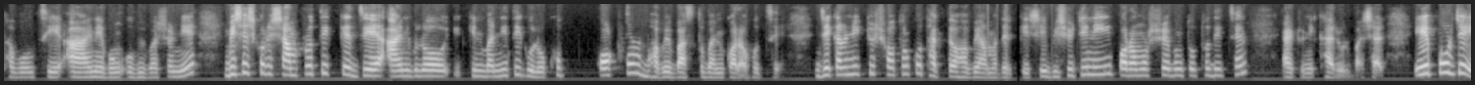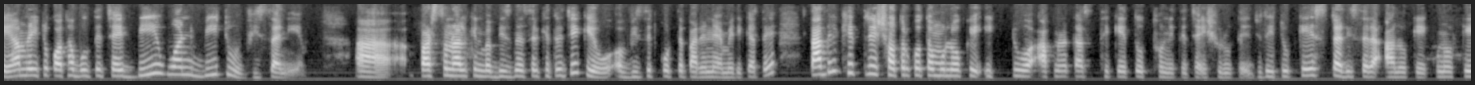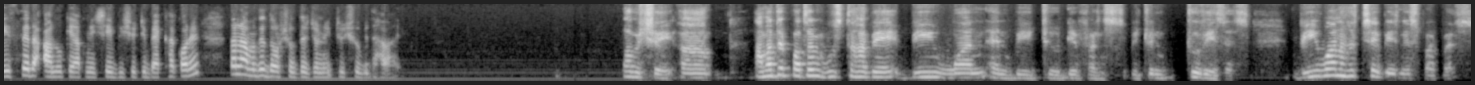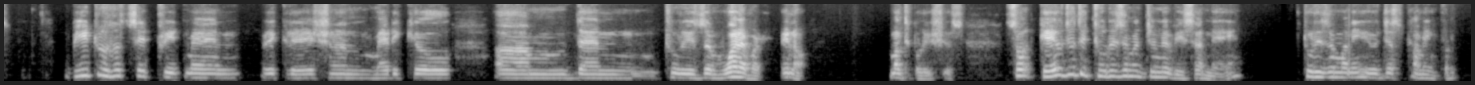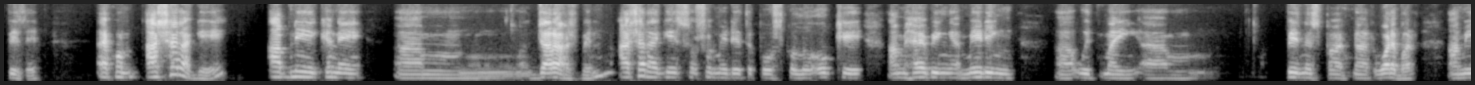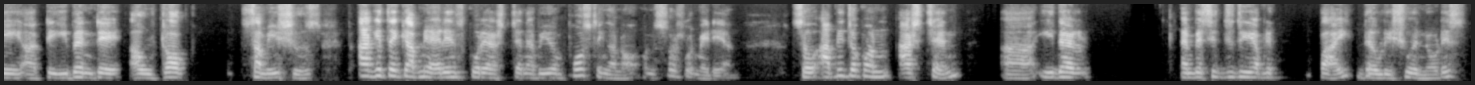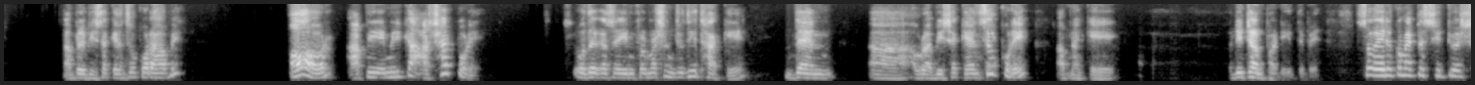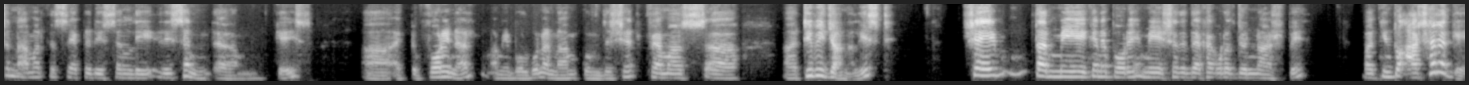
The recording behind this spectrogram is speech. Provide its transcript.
কথা বলছি, আইন এবং অভিবাসন নিয়ে। বিশেষ করে সাম্প্রতিক যে আইনগুলো কিংবা নীতিগুলো খুব কঠোরভাবে বাস্তবায়ন করা হচ্ছে, যে কারণে একটু সতর্ক থাকতে হবে আমাদেরকে। সেই বিষয়টি নিয়েই পরামর্শ এবং তথ্য দিচ্ছেন অ্যাটর্নি খায়রুল বাসার এ পর্যায়ে আমরা একটু কথা বলতে চাই B one, B two visa নিয়ে। পার্সোনাল কিংবা বিজনেসের ক্ষেত্রে যে কেউ ভিজিট করতে পারেন আমেরিকাতে, তাদের ক্ষেত্রে সতর্কতামূলক একটু আপনার কাছ থেকে তথ্য নিতে চাই শুরুতে। যদি একটু কেস স্টাডিজ এর আলোকে, কোনো কেসের আলোকে আপনি সেই বিষয়টি ব্যাখ্যা করেন, তাহলে আমাদের দর্শকদের জন্য একটু সুবিধা হয়। অবশ্যই আমাদের প্রথমে বুঝতে হবে B one and B two difference between two visas B one হচ্ছে বিজনেস পারপাস বি টু হচ্ছে treatment recreation, medical, um, then tourism, whatever, you know, multiple issues. So কেউ যদি ট্যুরিজমের জন্য ভিসা নেয় ট্যুরিজম মানে you just coming for visit এখন আসার আগে আপনি এখানে যারা আসবেন আসার আগে সোশ্যাল মিডিয়াতে পোস্ট করল okay I am having meeting with my business partner what আমি একটা ইভেন্টে আই টক সাম ইস্যুস আগে থেকে আপনি অ্যারেঞ্জ করে আসছেন আপনি posting on on social media so আপনি যখন আসছেন ইদার এম্বাসি যদি আপনি পাই they will issue a notice আপনার ভিসা ক্যান্সেল করা হবে। অর আপনি আমেরিকা আসার পরে ওদের কাছে ইনফরমেশন যদি থাকে দেন ওরা ভিসা ক্যান্সেল করে আপনাকে রিটার্ন পাঠিয়ে দেবে। সো এরকম একটা সিচুয়েশন আমার কাছে একটা রিসেন্টলি রিসেন্ট কেস একটা ফরেনার আমি বলব না নাম কোন দেশের ফেমাস টিভি জার্নালিস্ট সে তার মেয়ে এখানে পড়ে, মেয়ের সাথে দেখা করার জন্য আসবে। বা কিন্তু আসার আগে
